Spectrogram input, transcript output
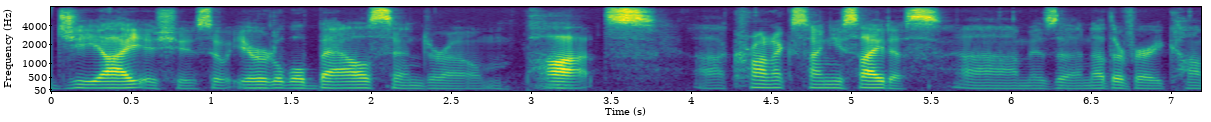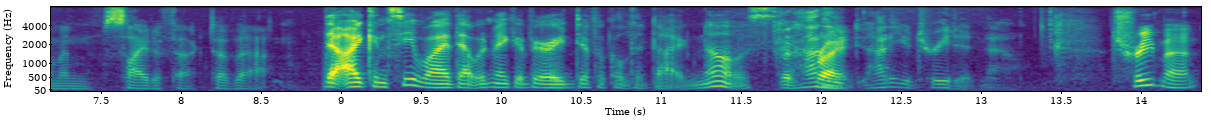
GI issues, so irritable bowel syndrome, POTS, uh, chronic sinusitis um, is another very common side effect of that. That I can see why that would make it very difficult to diagnose. But how do you how do you treat it now? Treatment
